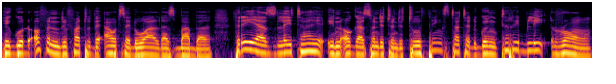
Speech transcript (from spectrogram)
He could often refer to the outside world as Babel. Three years later, in August 2022, things started going terribly wrong.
